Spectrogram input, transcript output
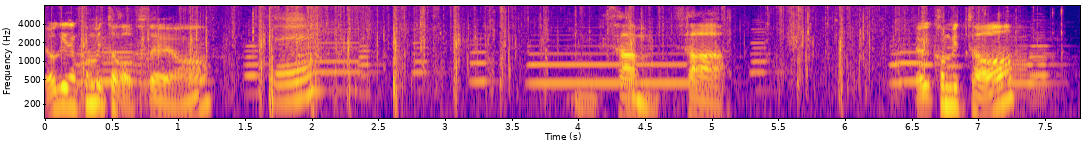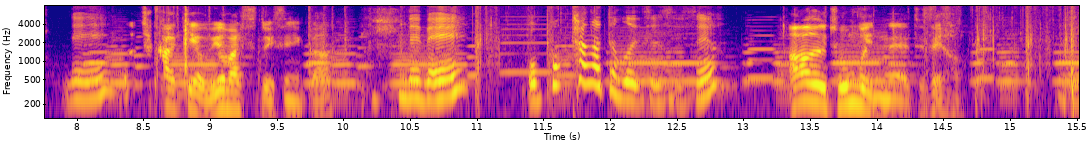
여기는 컴퓨터가 없어요. 네. 음, 3, 4 여기 컴퓨터 네. 체크할게요. 위험할 수도 있으니까. 네네. 뭐 폭탄 같은 거 있을 수 있어요? 아 여기 좋은 거 있네. 드세요. 네.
